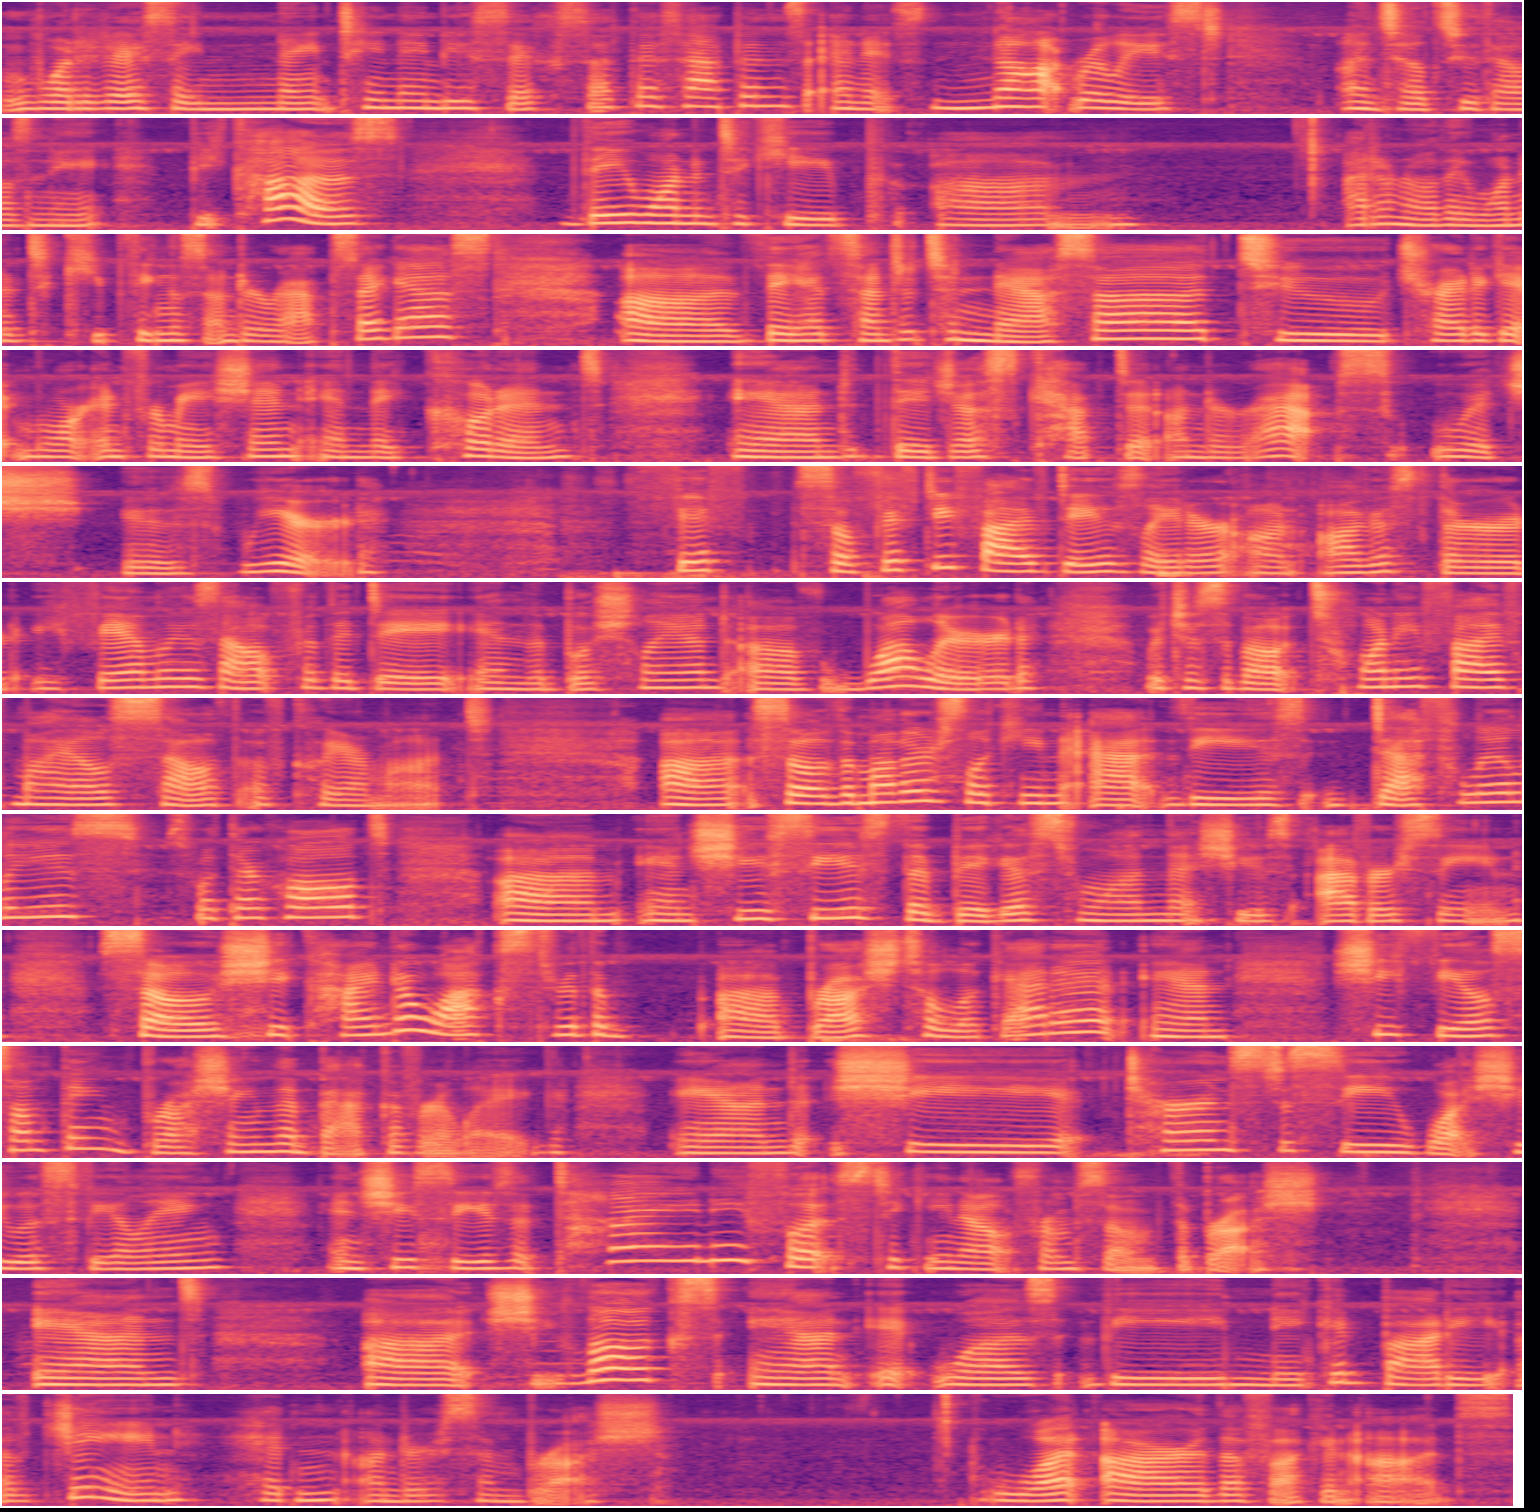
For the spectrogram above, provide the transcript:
what did I say, 1996 that this happens, and it's not released until 2008 because they wanted to keep, um, I don't know, they wanted to keep things under wraps, I guess. Uh, they had sent it to NASA to try to get more information, and they couldn't, and they just kept it under wraps, which is weird. Fifth, so 55 days later, on August 3rd, a family is out for the day in the bushland of Wellard, which is about 25 miles south of Claremont. Uh, so the mother's looking at these death lilies, is what they're called, um, and she sees the biggest one that she's ever seen. So she kind of walks through the uh, brush to look at it, and she feels something brushing the back of her leg and she turns to see what she was feeling and she sees a tiny foot sticking out from some of the brush. And uh, she looks and it was the naked body of jane hidden under some brush. What are the fucking odds?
